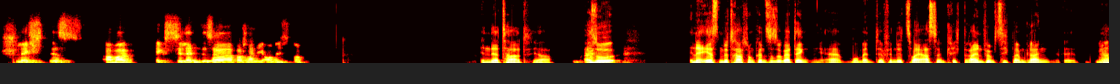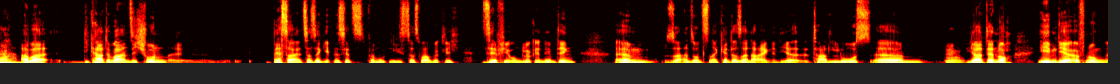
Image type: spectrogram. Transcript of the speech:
schlecht ist, aber exzellent ist er wahrscheinlich auch nicht. Ne? In der Tat, ja. Also in der ersten Betrachtung könntest du sogar denken, äh, Moment, der findet zwei Asse und kriegt 53 beim Grang. Äh, ne? ja. Aber die Karte war an sich schon äh, besser, als das Ergebnis jetzt vermuten ließ. Das war wirklich sehr viel Unglück in dem Ding. Ähm, mhm. so, ansonsten erkennt er seine eigenen hier tadellos. Ähm, ja. ja, dennoch eben die Eröffnung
